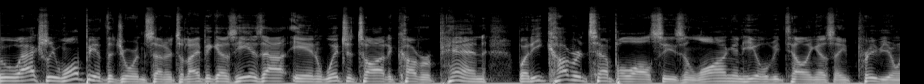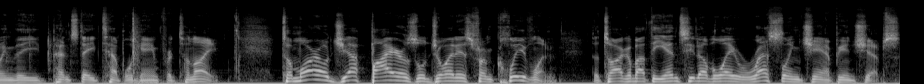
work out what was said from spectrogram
who actually won't be at the Jordan Center tonight because he is out in Wichita to cover Penn, but he covered Temple all season long, and he will be telling us and previewing the Penn State Temple game for tonight. Tomorrow, Jeff Byers will join us from Cleveland to talk about the NCAA Wrestling Championships.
